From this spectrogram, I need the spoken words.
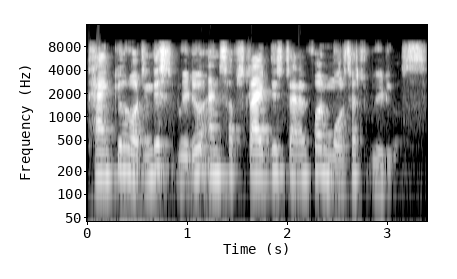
Thank you for watching this video and subscribe this channel for more such videos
